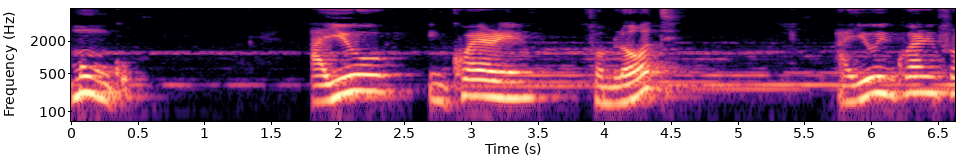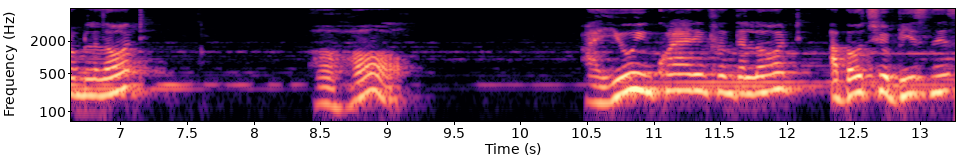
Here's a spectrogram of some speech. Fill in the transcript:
Mungu. Are you inquiring from Lord? Are you inquiring from the Lord? Oho. are you inquiring from the Lord about your business?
